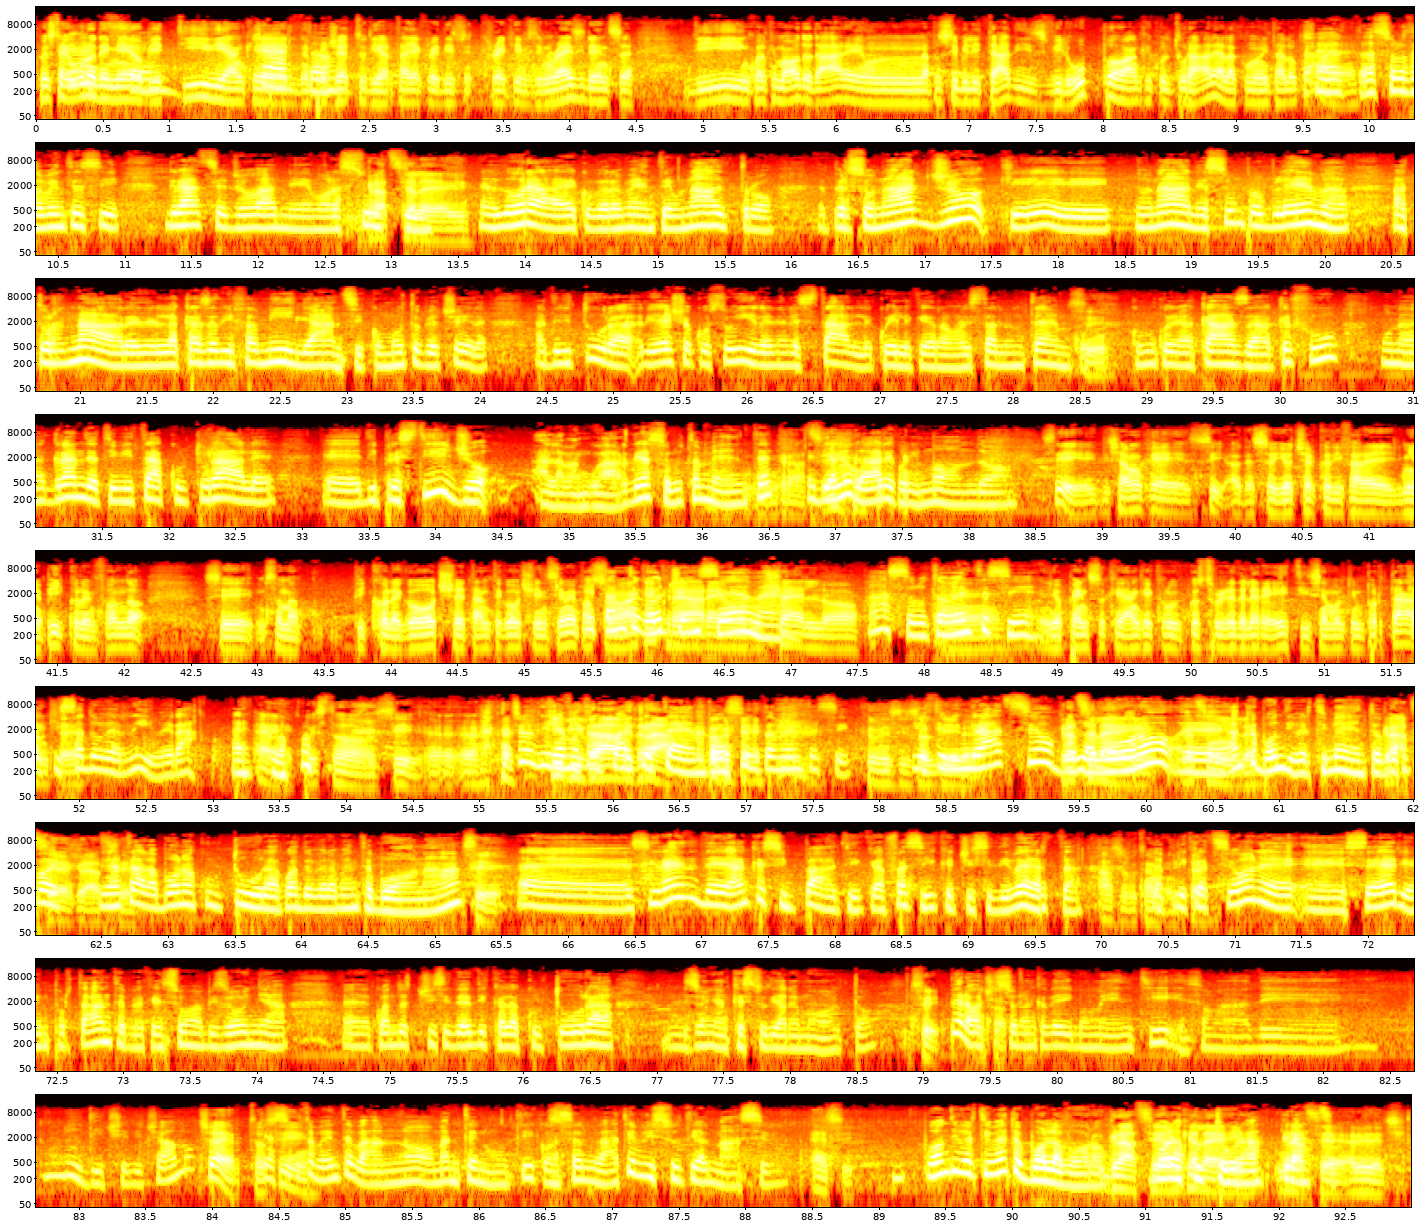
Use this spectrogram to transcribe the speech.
questo è uno dei miei Grazie. obiettivi anche Certo. nel progetto di Artaia Creatives in Residence, di in qualche modo dare una possibilità di sviluppo anche culturale alla comunità locale. Certo, assolutamente sì. Grazie Giovanni Morassutti. Grazie a lei. E allora ecco veramente un altro personaggio che non ha nessun problema a tornare nella casa di famiglia, anzi con molto piacere, addirittura riesce a costruire nelle stalle, quelle che erano le stalle un tempo, Sì. comunque nella casa che fu, una grande attività culturale eh, di prestigio all'avanguardia assolutamente Grazie. e dialogare con il mondo. Sì, diciamo che sì, adesso io cerco di fare il mio piccolo, in fondo sì, insomma, piccole gocce, tante gocce insieme possono anche creare insieme. un ruscello. Assolutamente Eh, sì. Io penso che anche costruire delle reti sia molto importante. Che chissà dove arriverà. Ecco. Eh, questo sì. eh, Ce lo diremo vivrà tra qualche vedrà, tempo, come- assolutamente sì. Io ti dire. ringrazio, buon Grazie lei, lavoro e anche buon divertimento, perché Grazie, poi grazie. in realtà la buona cultura, quando è veramente buona, Sì. eh, si rende anche simpatica, fa sì che ci si diverta. L'applicazione è seria, è importante perché insomma bisogna, eh, quando ci si dedica alla cultura, bisogna anche studiare molto. Sì, Però ci infatti. sono anche dei momenti, insomma, di ludici, diciamo, Certo, che sì. assolutamente vanno mantenuti, conservati e vissuti al massimo. Eh sì. Buon divertimento e buon lavoro. Grazie Buona anche cultura. a lei. Grazie, arrivederci.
